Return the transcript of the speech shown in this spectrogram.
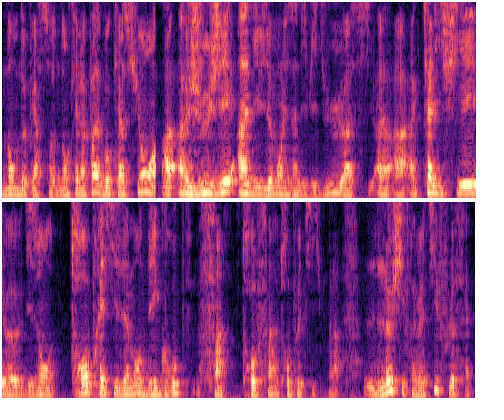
nombre de personnes. Donc elle n'a pas vocation à, juger individuellement les individus, à, qualifier, euh, disons, normal trop précisément des groupes fins, trop fins, trop petits. Voilà. Le chiffre évaluatif le fait.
